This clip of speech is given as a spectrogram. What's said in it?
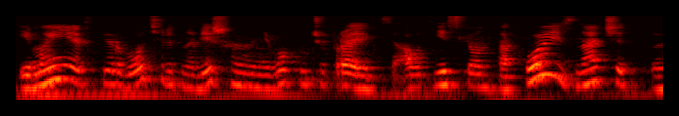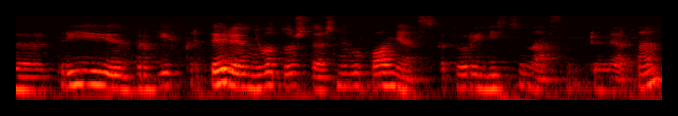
и мы в первую очередь навешиваем на него кучу проекций. А вот если он такой, значит, э, три других критерия у него тоже должны выполняться, которые есть у нас, например, да.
